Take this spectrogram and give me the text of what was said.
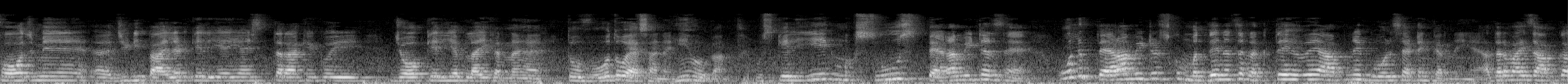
फ़ौज में जीडी पायलट के लिए या इस तरह के कोई जॉब के लिए अप्लाई करना है तो वो तो ऐसा नहीं होगा। उसके लिए एक मखसूस पैरामीटर्स हैं। उन पैरामीटर्स को मद्देनजर रखते हुए आपने गोल सेटिंग करनी है। अदरवाइज़ आपका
